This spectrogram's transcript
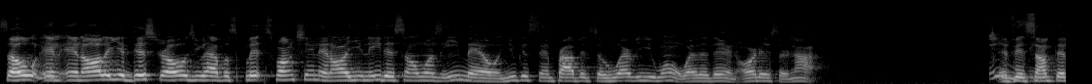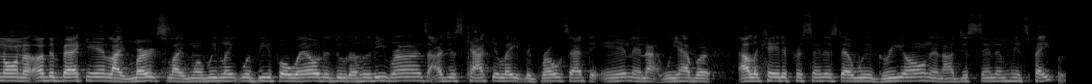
So in, in all of your distros, you have a splits function, and all you need is someone's email, and you can send profits to whoever you want, whether they're an artist or not. Easy. If it's something on the other back end, like merch, like when we link with B4L to do the hoodie runs, I just calculate the gross at the end, and I, we have a allocated percentage that we agree on, and I just send him his paper.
